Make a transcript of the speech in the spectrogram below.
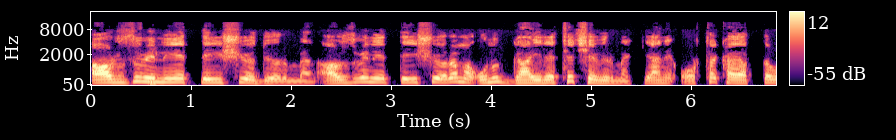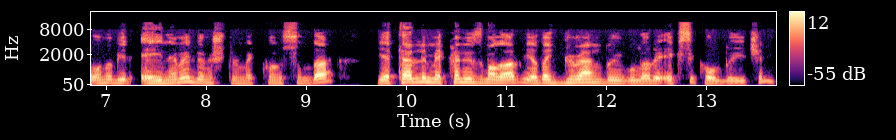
arzu ve niyet değişiyor diyorum ben. Arzu ve niyet değişiyor ama onu gayrete çevirmek yani ortak hayatta onu bir eyleme dönüştürmek konusunda yeterli mekanizmalar ya da güven duyguları eksik olduğu için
